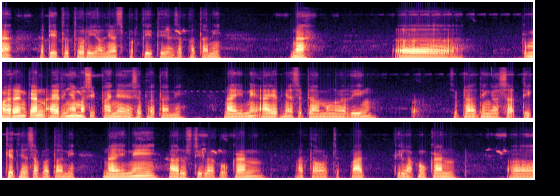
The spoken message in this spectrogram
Nah jadi tutorialnya seperti itu ya sahabat tani. Nah uh, kemarin kan airnya masih banyak ya sahabat tani. Nah ini airnya sudah mengering sudah tinggal sedikit ya sahabat tani. Nah ini harus dilakukan atau cepat dilakukan uh,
